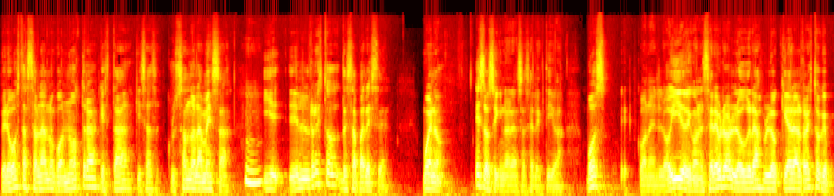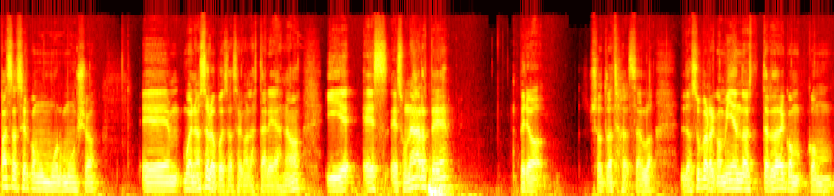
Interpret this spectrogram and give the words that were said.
Pero vos estás hablando con otra que está quizás cruzando la mesa Mm. y el resto desaparece. Bueno, eso es ignorancia selectiva. Vos, eh, con el oído y con el cerebro, lográs bloquear al resto que pasa a ser como un murmullo. Eh, bueno, eso lo puedes hacer con las tareas, ¿no? Y es, es un arte, pero yo trato de hacerlo. Lo súper recomiendo, es tratar de com- com-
